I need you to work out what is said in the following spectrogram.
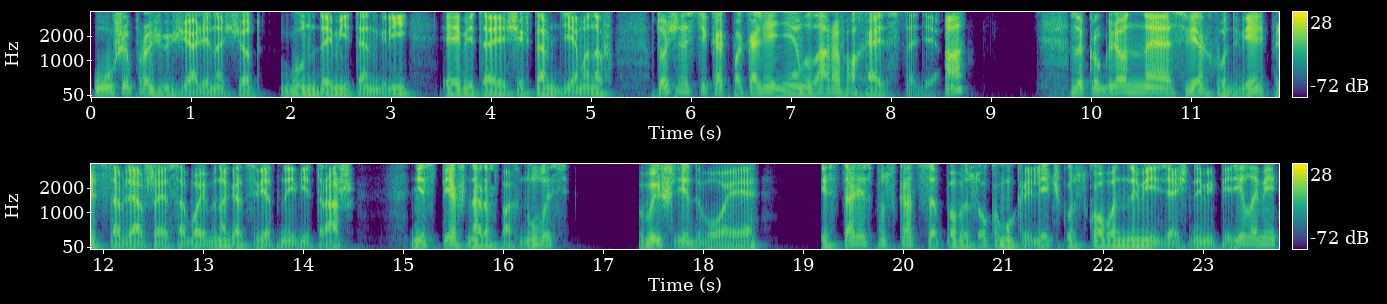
уши прожужжали насчет Гундеми Тенгри и обитающих там демонов, в точности как поколением Ларов о Хельстаде, а? Закругленная сверху дверь, представлявшая собой многоцветный витраж, неспешно распахнулась, вышли двое и стали спускаться по высокому крылечку с кованными изящными перилами,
